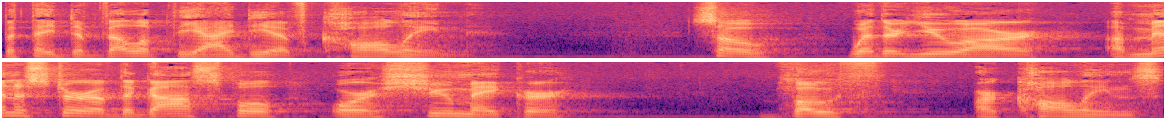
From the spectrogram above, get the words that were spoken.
but they develop the idea of calling. So, whether you are a minister of the gospel or a shoemaker, both are callings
